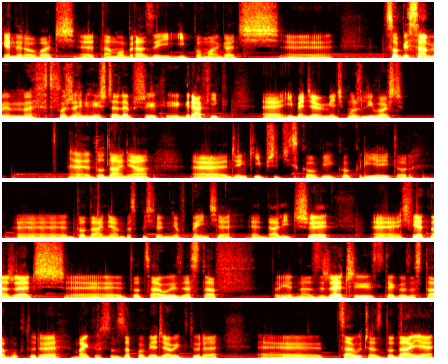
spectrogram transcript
generować tam obrazy i pomagać sobie samym w tworzeniu jeszcze lepszych grafik i będziemy mieć możliwość dodania dzięki przyciskowi Co-Creator dodania bezpośrednio w Paintie DALI 3 E, świetna rzecz, e, to cały zestaw, to jedna z rzeczy z tego zestawu, które Microsoft zapowiedział i które e, cały czas dodaje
